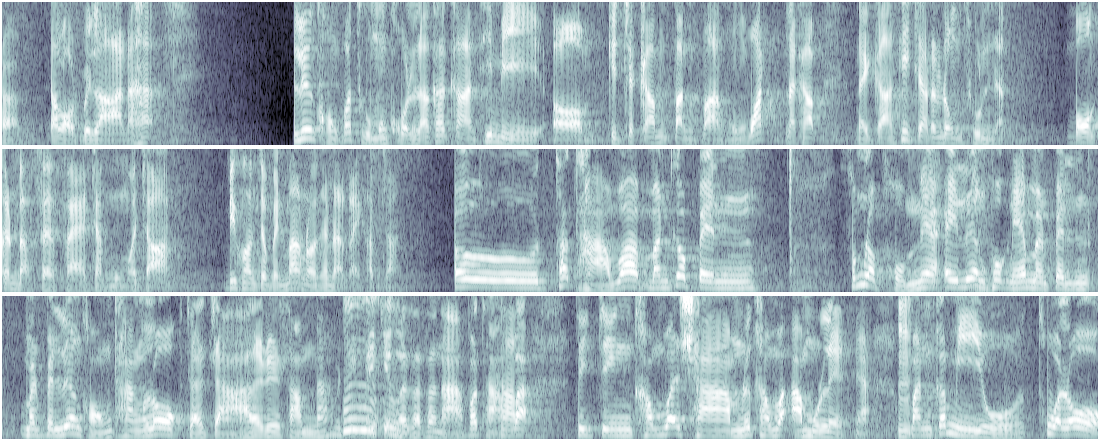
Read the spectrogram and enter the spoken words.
ครับตลอดเวลานะฮะเรื่องของวัตถุมงคลแล้วก็การที่มีเอ่อกิจกรรมต่าง ๆ ของวัดนะครับ ในการที่จะระดมทุนน่ะมองกันแบบแฟร์ๆจากมุมอาจารย์ มีความจำเป็นมากน้อยขนาดไหนครับอาจารย์เออถ้าถามว่ามันก็เป็น สำหรับผมเนี่ยไอ้เรื่องพวกเนี้ยมันเป็นมันเป็นเรื่องของทางโลกจ๋าๆเลยด้วยซ้ำนะจริงๆไม่เกี่ยวกับศาสนาเพราะถามครับว่าจริงๆคำว่าชามหรือคำว่าอามูเลตเนี่ยมันก็มีอยู่ทั่วโลก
